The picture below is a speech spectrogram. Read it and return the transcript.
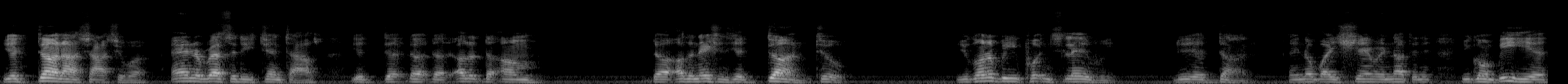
You're done, Joshua, and the rest of these Gentiles. You the, the the other the um the other nations. You're done too. You're gonna be put in slavery. You're done. Ain't nobody sharing nothing. You're gonna be here.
